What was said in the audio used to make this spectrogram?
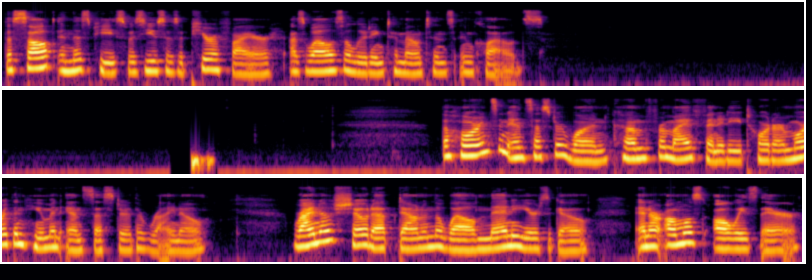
The salt in this piece was used as a purifier as well as alluding to mountains and clouds. The horns in Ancestor 1 come from my affinity toward our more than human ancestor, the rhino. Rhinos showed up down in the well many years ago and are almost always there.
